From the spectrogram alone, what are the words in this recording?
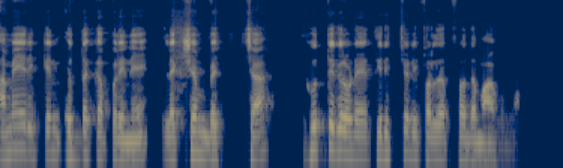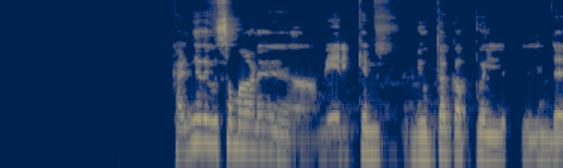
അമേരിക്കൻ യുദ്ധക്കപ്പലിനെ ലക്ഷ്യം വെച്ച ഹുത്തികളുടെ തിരിച്ചടി ഫലപ്രദമാകുന്നു കഴിഞ്ഞ ദിവസമാണ് അമേരിക്കൻ യുദ്ധക്കപ്പലിന്റെ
